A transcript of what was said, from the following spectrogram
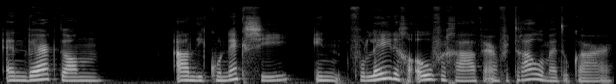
en werk dan aan die connectie in volledige overgave en vertrouwen met elkaar.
